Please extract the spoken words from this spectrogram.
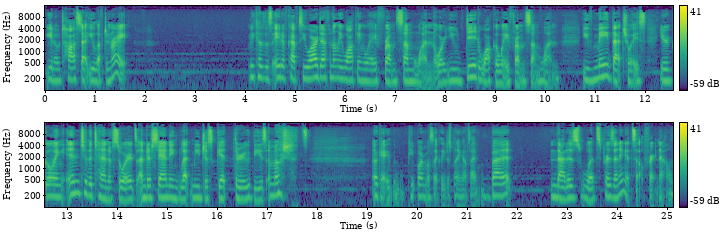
you know, tossed at you left and right. Because this Eight of Cups, you are definitely walking away from someone, or you did walk away from someone. You've made that choice. You're going into the Ten of Swords, understanding, let me just get through these emotions okay, people are most likely just playing outside, but that is what's presenting itself right now.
